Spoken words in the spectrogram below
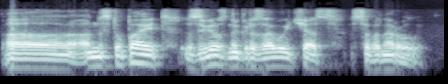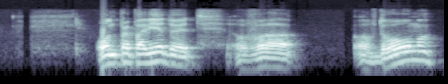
наступает звездно-грозовой час Савонаролы. Он проповедует в, в Дуомо,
